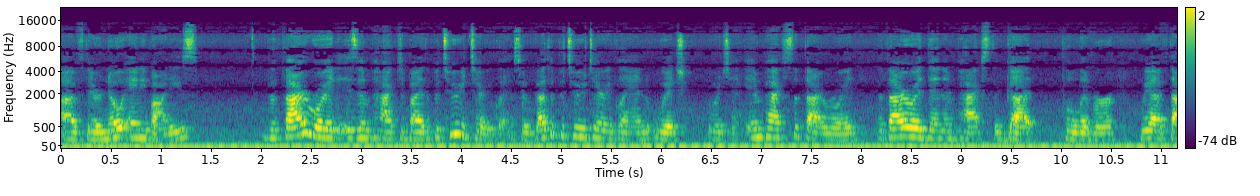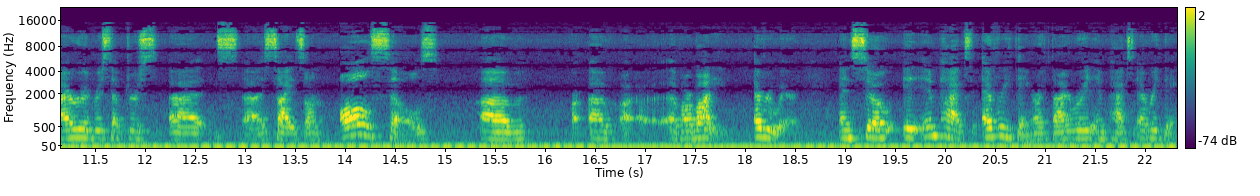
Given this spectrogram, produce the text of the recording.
uh, if there are no antibodies, the thyroid is impacted by the pituitary gland. So we've got the pituitary gland, which which impacts the thyroid. The thyroid then impacts the gut, the liver. We have thyroid receptor uh, uh, sites on all cells of of, of our body, everywhere, and so it impacts everything. Our thyroid impacts everything,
